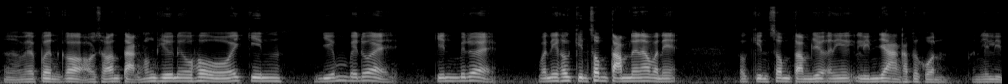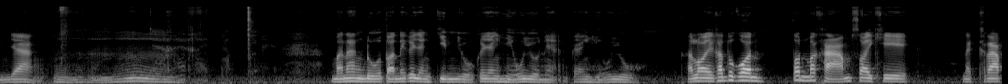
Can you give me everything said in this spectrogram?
เออแม่เปิ้ลก็เอาช้อนตักน้องทิวเนี่ยโอ้โหกินยิ้มไปด้วย กินไปด้วย วันนี้เขากินส้มตำเลยนะวันนี้เขากินส้มตำเยอะอันนี้ลิ้นย่างครับทุกคน อันนี้ลิ้นย่าง อื มานั่งดูตอนนี้ก็ยังกินอยู่ก็ยังหิวอยู่เนี่ยก็ยังหิวอยู่ อร่อยครับทุกคนต้นมะขามซอยเคนะครับ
